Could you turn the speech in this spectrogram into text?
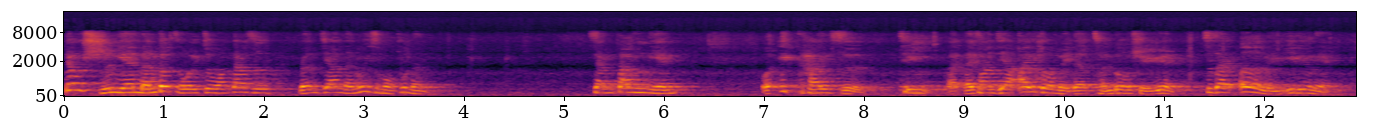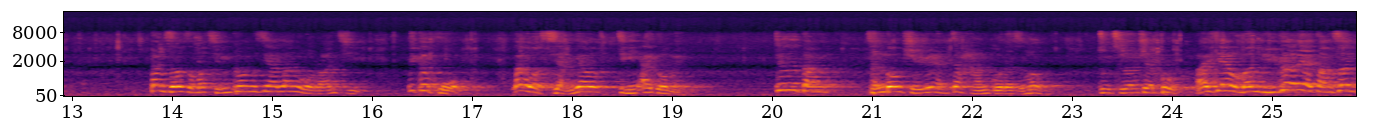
用十年能够成为珠王大师，人家能，为什么不能？想当年，我一开始。听来来参加爱多美的成功学院是在二零一六年，当时什么情况下让我燃起一个火，让我想要经营爱多美？就是当成功学院在韩国的时候，主持人宣布，来，现在我们以热烈掌声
